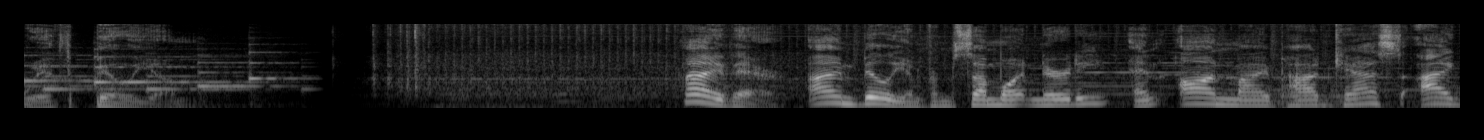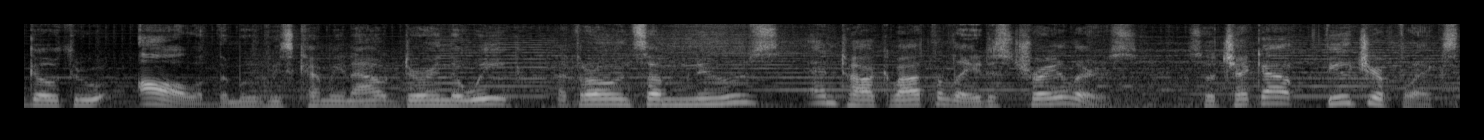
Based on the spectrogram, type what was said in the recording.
with Billiam. Hi there, I'm Billiam from Somewhat Nerdy, and on my podcast, I go through all of the movies coming out during the week. I throw in some news and talk about the latest trailers. So check out Future Flicks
